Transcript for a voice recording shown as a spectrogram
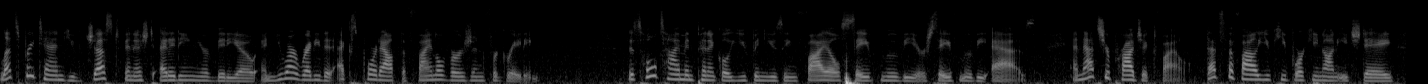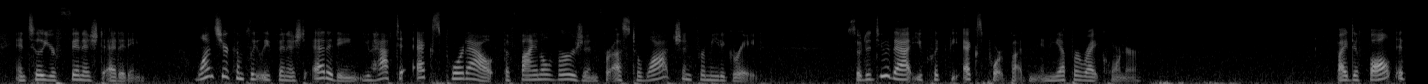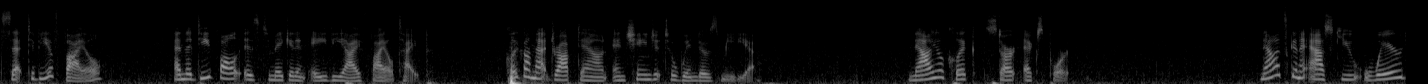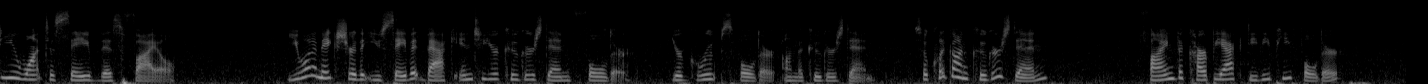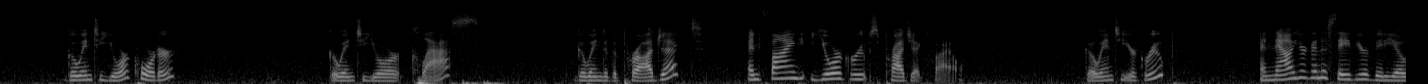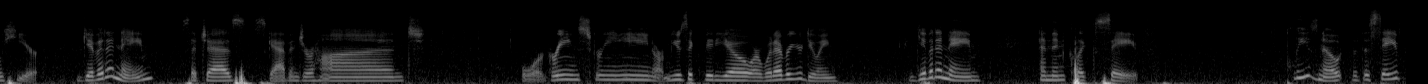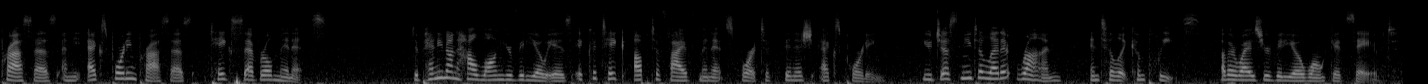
Let's pretend you've just finished editing your video and you are ready to export out the final version for grading. This whole time in Pinnacle you've been using File, Save Movie, or Save Movie As, and that's your project file. That's the file you keep working on each day until you're finished editing. Once you're completely finished editing, you have to export out the final version for us to watch and for me to grade. So to do that, you click the Export button in the upper right corner. By default, it's set to be a file, and the default is to make it an AVI file type. Click on that drop down and change it to Windows Media. Now you'll click Start Export. Now it's going to ask you where do you want to save this file. You want to make sure that you save it back into your Cougar's Den folder, your groups folder on the Cougar's Den. So click on Cougar's Den, find the Carpiac DVP folder, go into your quarter, go into your class, go into the project, and find your group's project file. Go into your group, and now you're going to save your video here. Give it a name, such as scavenger hunt, or green screen, or music video, or whatever you're doing. Give it a name, and then click Save. Please note that the save process and the exporting process takes several minutes. Depending on how long your video is, it could take up to five minutes for it to finish exporting. You just need to let it run until it completes. Otherwise your video won't get saved.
